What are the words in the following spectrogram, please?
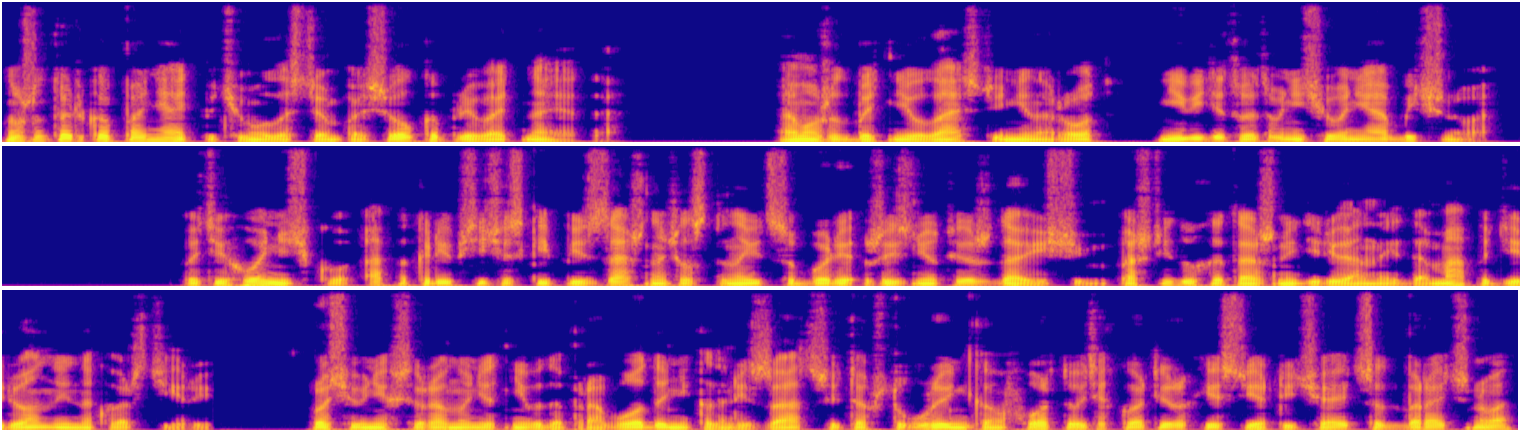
Нужно только понять, почему властям поселка плевать на это. А может быть, ни власти, ни народ не видят в этом ничего необычного. Потихонечку апокалипсический пейзаж начал становиться более жизнеутверждающим. Пошли двухэтажные деревянные дома, поделенные на квартиры. Впрочем, в них все равно нет ни водопровода, ни канализации, так что уровень комфорта в этих квартирах, если отличается от барачного,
